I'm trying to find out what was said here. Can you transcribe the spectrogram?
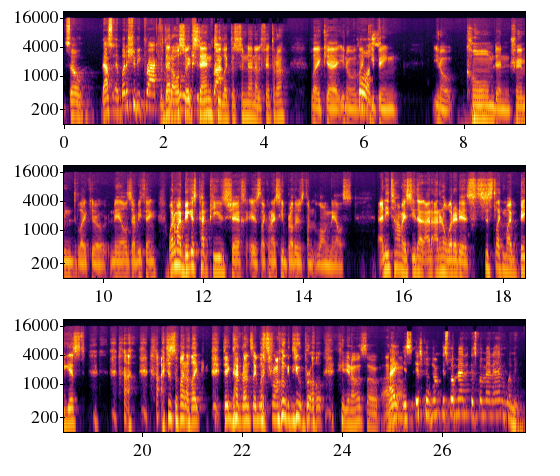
So that's but it should be practical. Would that also extend to like the Sunnah al Fitra? Like uh, you know, like keeping, you know, combed and trimmed, like you know, nails, everything. One of my biggest pet peeves, Sheikh, is like when I see brothers with long nails. Anytime I see that, I, I don't know what it is. It's just like my biggest. I just want to like take that run. It's like, what's wrong with you, bro? You know. So I know. It's it's for it's for men. It's for men and women.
